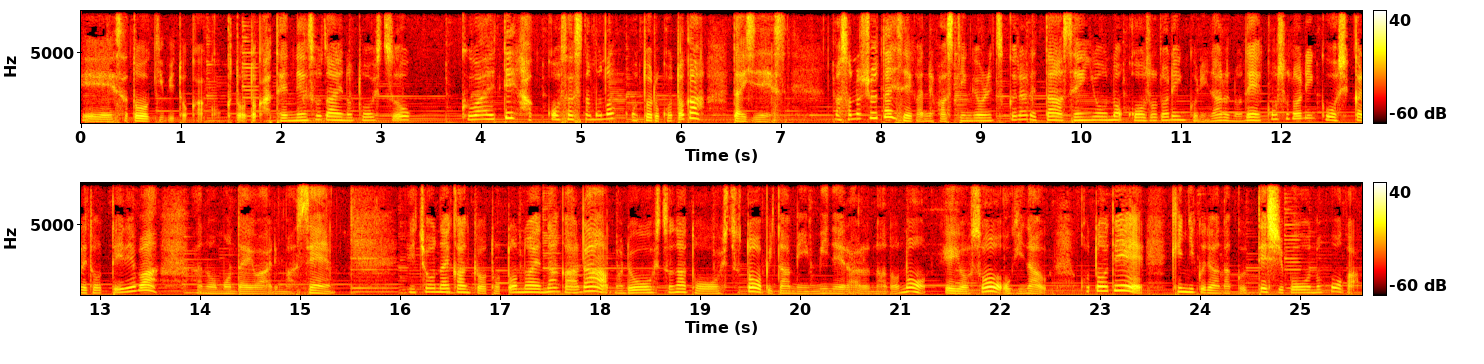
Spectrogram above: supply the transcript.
えー、サトウキビとか黒糖とか天然素材の糖質を加えて発酵させたものを取ることが大事です。まあ、その集大成がね、ファスティング用に作られた専用の酵素ドリンクになるので、酵素ドリンクをしっかりとっていれば、あの問題はありません。腸内環境を整えながら、まあ、良質な糖質とビタミンミネラルなどの栄養素を補うことで筋肉ではなくて脂肪の方が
